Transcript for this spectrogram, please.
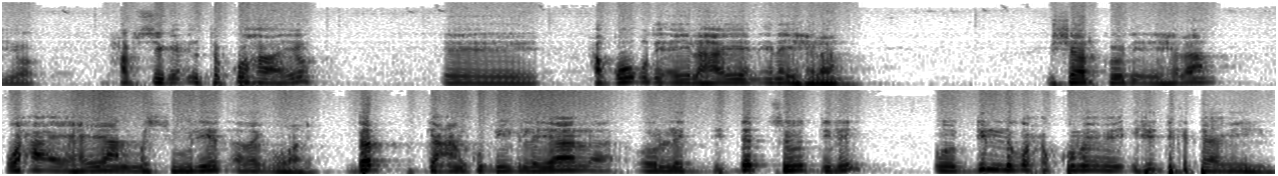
iyo xabsiga inta ku haayo xaquuqdii ay lahaayeen inay helaan. Mishaarkoodii ay helaan. Waxa ay hayaan mas'uuliyad adag waayo. Dad gacan ku dhiiglayaal ah oo dad soo dilay oo dil lagu xukumay bay iridda ka taagan yihiin.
